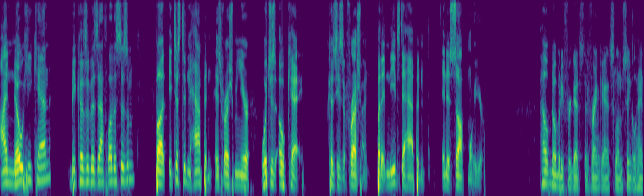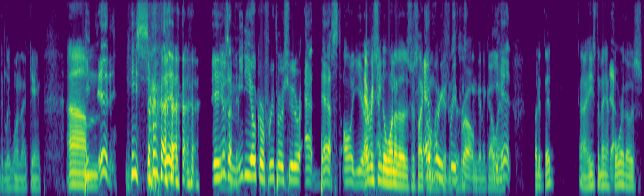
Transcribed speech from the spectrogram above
I know he can because of his athleticism, but it just didn't happen his freshman year, which is okay because he's a freshman, but it needs to happen in his sophomore year. I hope nobody forgets that Frank Anselem single handedly won that game. Um, he did. He so did. He yeah, was a mediocre free throw shooter at best all year. Every single one of those was like, every oh my goodness, free throw going to go he in. hit. But it did. Uh, he's the man. Yeah. Four of those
